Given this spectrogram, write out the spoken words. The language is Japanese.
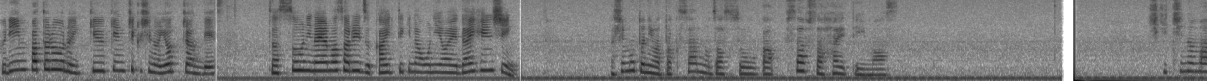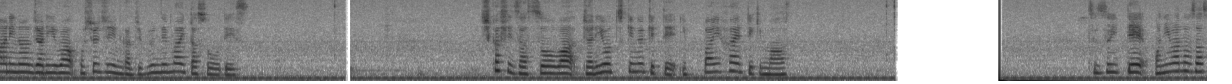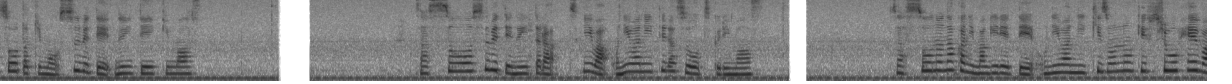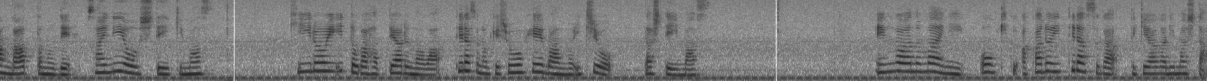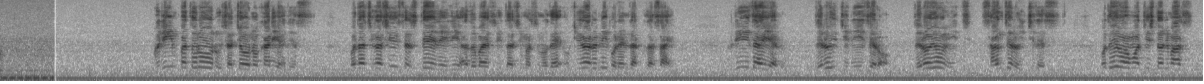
グリーンパトロール一級建築士のよっちゃんです。雑草に悩まされず快適なお庭へ大変身。足元にはたくさんの雑草がふさふさ生えています。敷地の周りの砂利はご主人が自分で撒いたそうです。しかし雑草は砂利を突き抜けていっぱい生えてきます。続いてお庭の雑草たちもすべて抜いていきます。雑草をすべて抜いたら次はお庭にテラスを作ります。雑草の中に紛れてお庭に既存の化粧平板があったので再利用していきます。黄色い糸が張ってあるのはテラスの化粧平板の位置を出しています。縁側の前に大きく明るいテラスが出来上がりました。グリーンパトロール社長の刈谷です。私が親切丁寧にアドバイスいたしますので、お気軽にご連絡ください。フリーダイヤル0120-041-301です。お電話お待ちしております。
